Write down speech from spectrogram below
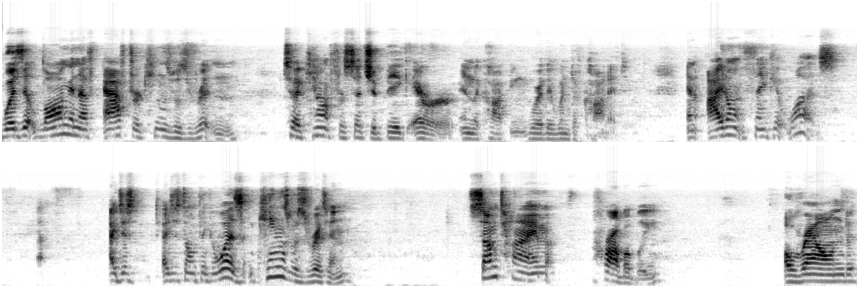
was it long enough after Kings was written to account for such a big error in the copying where they wouldn't have caught it? And I don't think it was. I just I just don't think it was. Kings was written sometime probably around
